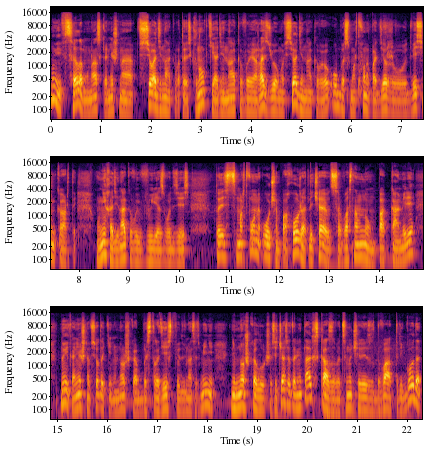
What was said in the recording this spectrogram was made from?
Ну и в целом у нас, конечно, все одинаково. То есть кнопки одинаковые, разъемы, все одинаковые. Оба смартфона поддерживают две сим-карты. У них одинаковый вырез вот здесь. То есть смартфоны очень похожи, отличаются в основном по камере, ну и, конечно, все-таки немножко быстродействие 12 мини немножко лучше. Сейчас это не так сказывается, но через 2-3 года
